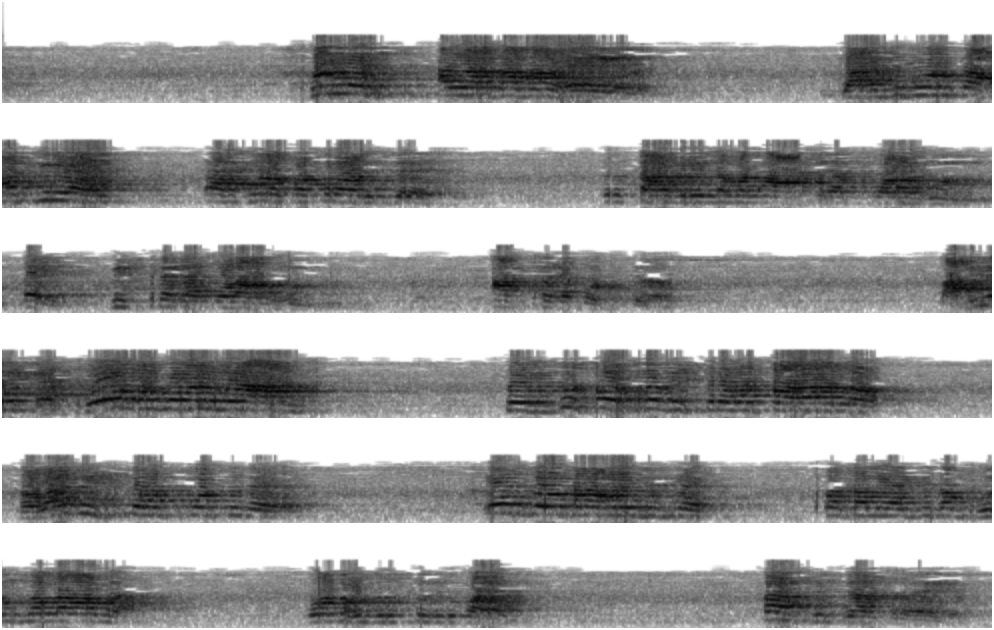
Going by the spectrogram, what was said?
শুনলেন? আল্লাহ মহা হয়ে গেল। গাজীপুর কাহাটিয়ায় এখনও পত্র দিচ্ছে তাদের যেমন আট টাকা পড়া ভুল। বিশ টাকা পড়া ভুল। আট টাকা পড়তে হবে। তাহলে মুসলমান চোদ্দশো বছর বিশ টাকা পড়া হলো। সবাই বিশ টাকা পড়তে দেয়। এর দরকার হয়ে দিচ্ছে তাহলে একদিন ভুল করলাম আমরা। কোন হুজুর কিছু পারে না সব সিদ্ধান্ত হয়ে গেছে।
